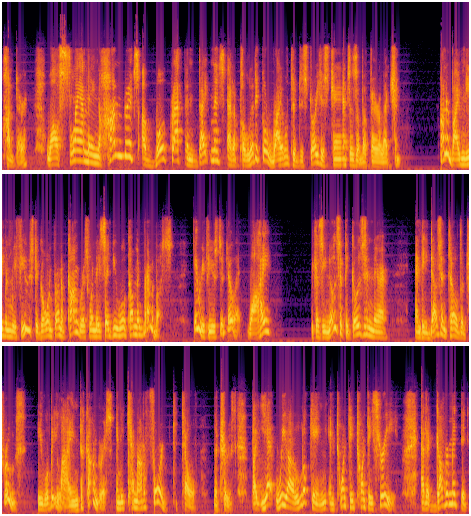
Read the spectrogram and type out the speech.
Hunter, while slamming hundreds of bullcrap indictments at a political rival to destroy his chances of a fair election? Hunter Biden even refused to go in front of Congress when they said, You will come in front of us. He refused to do it. Why? Because he knows if he goes in there and he doesn't tell the truth, he will be lying to Congress, and he cannot afford to tell the truth. But yet, we are looking in 2023 at a government that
